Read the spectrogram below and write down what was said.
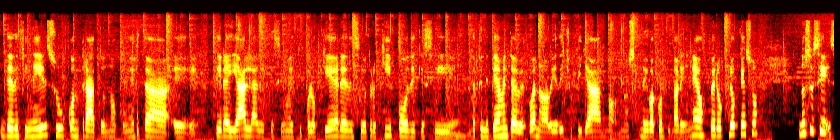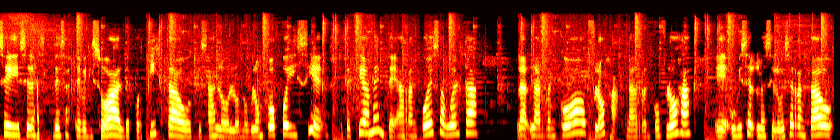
de definir su contrato, ¿no? con esta eh, tira y ala de que si un equipo lo quiere, de si otro equipo, de que si definitivamente, bueno, había dicho que ya no, no, no iba a continuar en Ineos, pero creo que eso no sé si, se desestabilizó al deportista o quizás lo, nubló un poco y sí, efectivamente, arrancó esa vuelta, la, arrancó floja, la arrancó floja, eh, hubiese, si lo hubiese arrancado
